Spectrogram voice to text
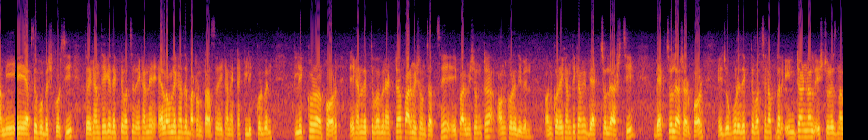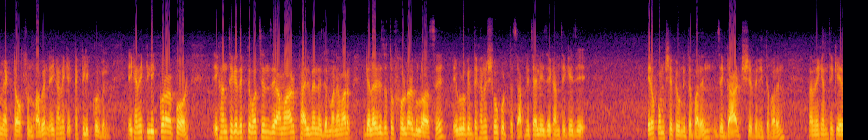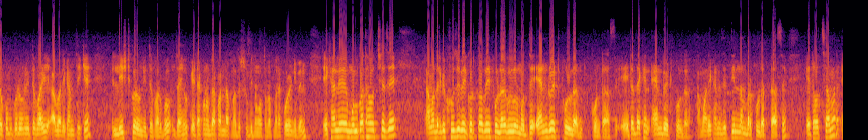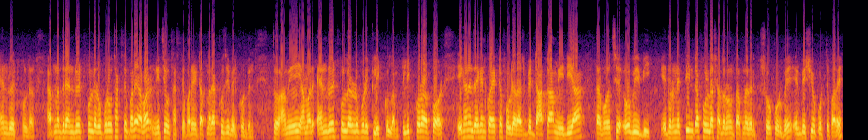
আমি এই অ্যাপসে প্রবেশ করছি। তো এখান থেকে দেখতে পাচ্ছেন, এখানে অ্যালাউ লেখা যে বাটনটা আছে, এখানে একটা ক্লিক করবেন। ক্লিক করার পর এখানে দেখতে পাবেন একটা পারমিশন চাচ্ছে। এই পারমিশনটা অন করে দিবেন। অন করে এখান থেকে আমি ব্যাক চলে আসছি। ব্যাক চলে আসার পর এই যে উপরে দেখতে পাচ্ছেন, আপনার ইন্টারনাল স্টোরেজ নামে একটা অপশন পাবেন। এখানে একটা ক্লিক করবেন। এখানে ক্লিক করার পর এখান থেকে দেখতে পাচ্ছেন যে আমার ফাইল ম্যানেজার মানে আমার গ্যালারির যত ফোল্ডারগুলো আছে, এগুলো কিন্তু এখানে শো করতেছে। আপনি চাইলে যেখান থেকে যে এরকম শেপেও নিতে পারেন, যে গার্ড শেপে নিতে পারেন। আমি এখান থেকে এরকম করেও নিতে পারি, আবার এখান থেকে লিস্ট করেও নিতে পারব। যাই হোক, এটা কোনো ব্যাপার না, আপনাদের সুবিধা মতন আপনারা করে নেবেন। এখানে মূল কথা হচ্ছে যে আমাদেরকে খুঁজে বের করতে হবে এই ফোল্ডারগুলোর মধ্যে। অ্যান্ড্রয়েড ফোল্ডার কোনটা আছে? এটা দেখেন অ্যান্ড্রয়েড ফোল্ডার। আমার এখানে যে তিন নাম্বার ফোল্ডারটা আছে, এটা হচ্ছে আমার অ্যান্ড্রয়েড ফোল্ডার। আপনাদের অ্যান্ড্রয়েড ফোল্ডার উপরেও থাকতে পারে, আবার নিচেও থাকতে পারে, এটা আপনারা খুঁজে বের করবেন। তো আমি এই আমার অ্যান্ড্রয়েড ফোল্ডারের উপরে ক্লিক করলাম। ক্লিক করার পর এখানে দেখেন কয়েকটা ফোল্ডার আসবে। ডাটা মিডিয়া তারপর হচ্ছে ওবিবি এই ধরনের তিনটা ফোল্ডার সাধারণত আপনাদের শো করবে, এর বেশিও করতে পারে।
